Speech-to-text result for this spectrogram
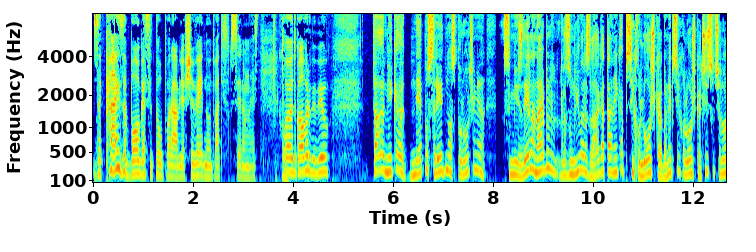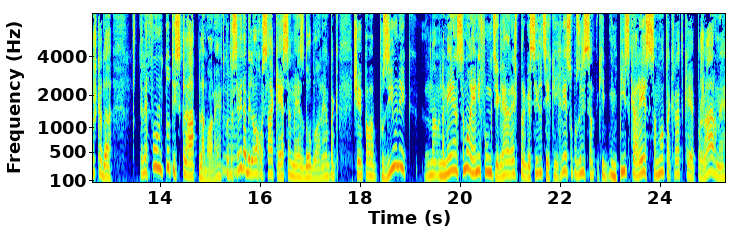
Zakaj za Boga se to uporablja še vedno v 2017? Tako. Tvoj odgovor bi bil? Ta neka neposredno sporočanja se mi zdela najbolj razumljiva razlaga, ta neka psihološka ali ne psihološka, čisto sociološka, da telefon tudi sklapljamo. Tako da mm. seveda bi lahko vsak SMS dobil, ampak če je pa pozivnik, namenjen samo eni funkciji, gledaj, reč pri gasilcih, ki jih res opozori, ki jim piska res samo takrat, ko je požarne,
